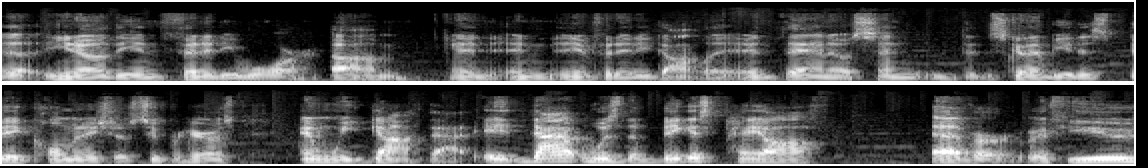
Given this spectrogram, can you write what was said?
uh, you know the Infinity War, um, and, and Infinity Gauntlet and Thanos, and it's gonna be this big culmination of superheroes, and we got that. It, that was the biggest payoff ever. If you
